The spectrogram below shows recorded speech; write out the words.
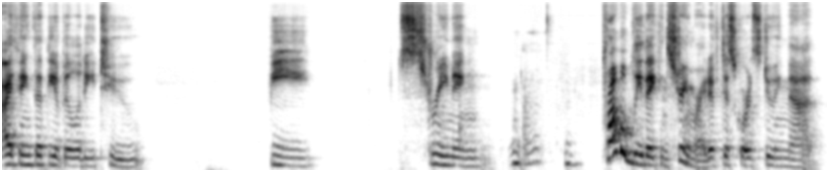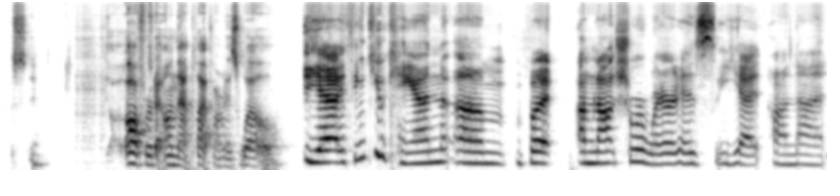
I think that the ability to be streaming probably they can stream right if discord's doing that offered on that platform as well. Yeah i think you can um but i'm not sure where it is yet on that.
